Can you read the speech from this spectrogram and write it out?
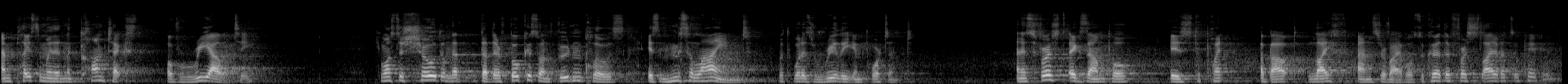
and place them within the context of reality. He wants to show them that, that their focus on food and clothes is misaligned with what is really important. And his first example is to point about life and survival. So, could I have the first slide if that's okay, please?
